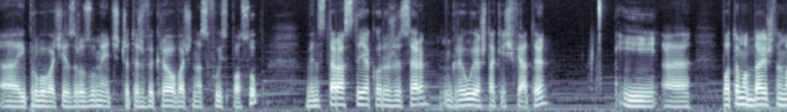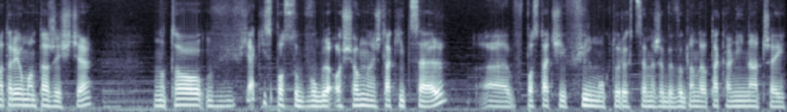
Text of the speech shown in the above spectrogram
e, i próbować je zrozumieć, czy też wykreować na swój sposób. Więc teraz Ty jako reżyser kreujesz takie światy i e, potem oddajesz ten materiał montażyście. No to w jaki sposób w ogóle osiągnąć taki cel e, w postaci filmu, który chcemy, żeby wyglądał tak, a nie inaczej,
